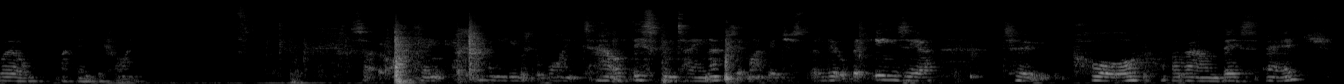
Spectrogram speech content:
will, I think, be fine. So I think I'm going to use the white out of this container because it might be just a little bit easier to pour around this edge.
